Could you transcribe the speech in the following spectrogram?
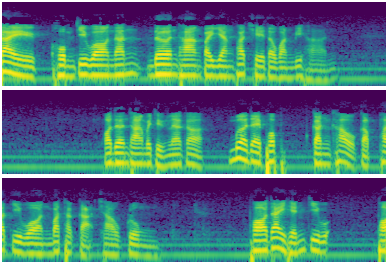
ได้ห่มจีวรนนั้นเดินทางไปยังพระเชตวันวิหาร พอเดินทางไปถึงแล้วก็ เมื่อได้พบกันเข้ากับพระจีวรวัฒกะชาวกรุง พอได้เห็นจีพอ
